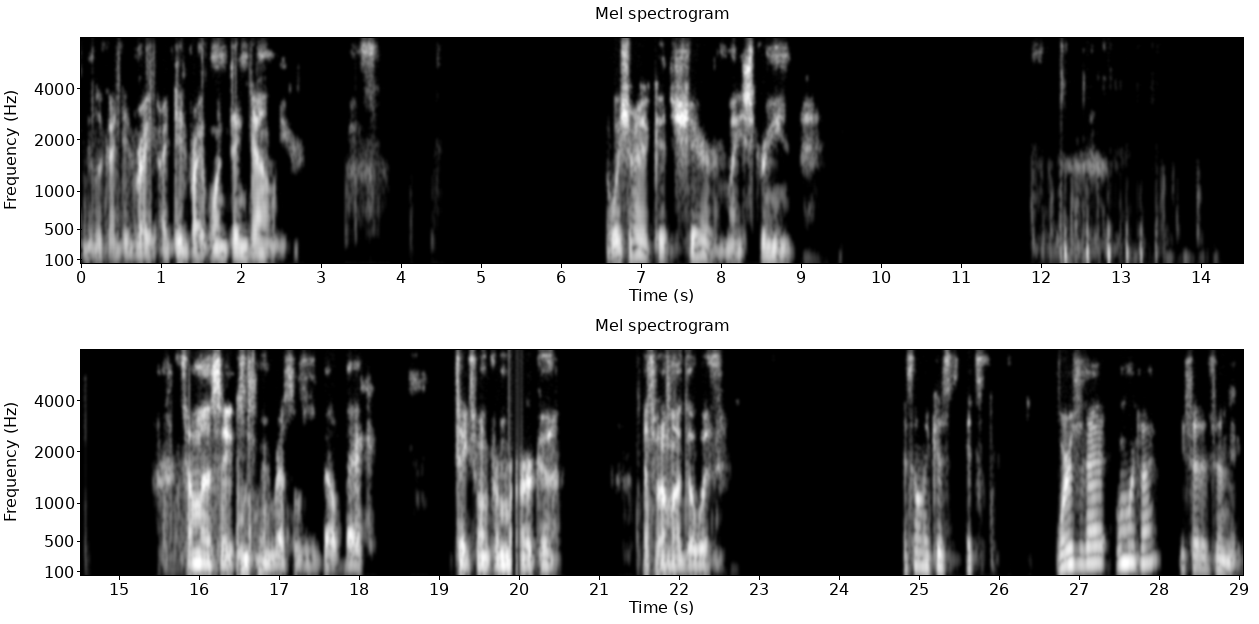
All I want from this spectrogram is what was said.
look, I did write. I did write one thing down here. I wish I could share my screen. So I'm gonna say Usman wrestles his belt back. takes one from America. That's what I'm gonna go with. It's only because it's. Where's it at? One more time. You said it's in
